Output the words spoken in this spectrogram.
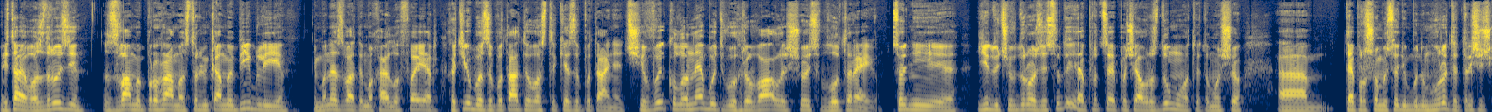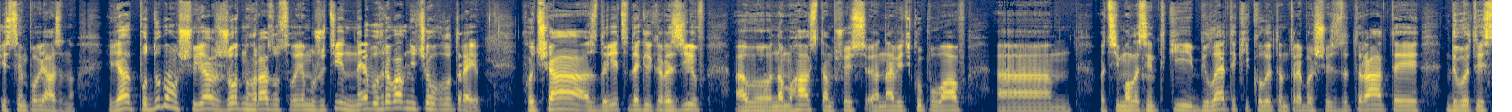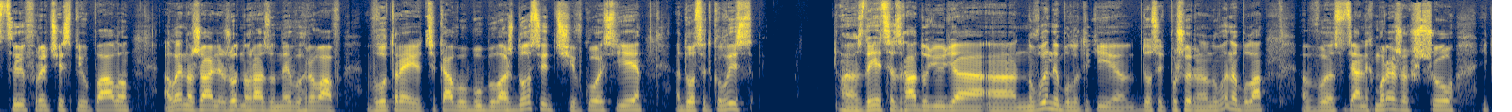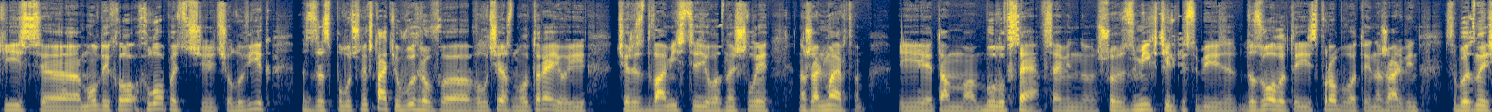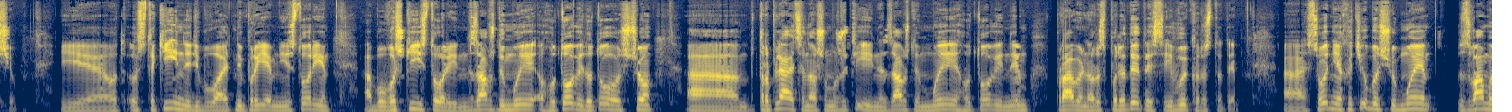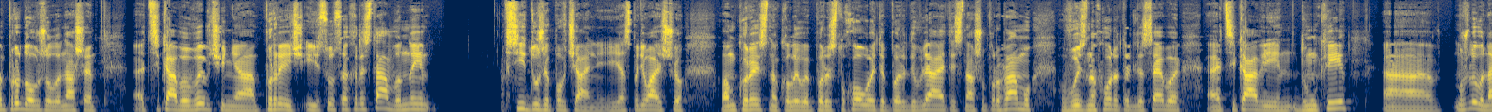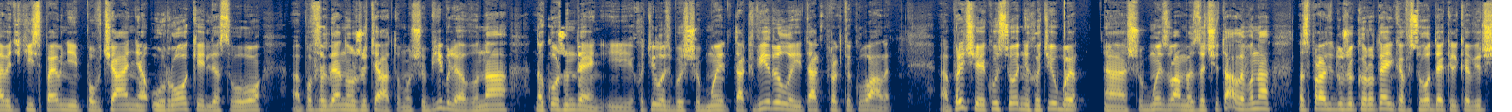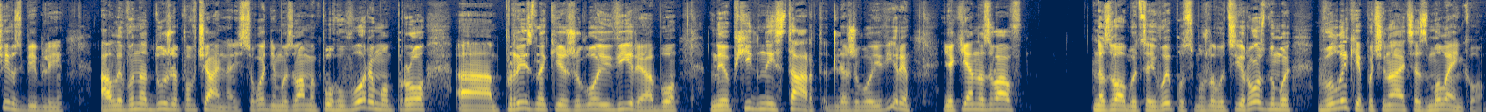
Вітаю вас, друзі! З вами програма Сторінками Біблії, мене звати Михайло Феєр. Хотів би запитати у вас таке запитання: чи ви коли-небудь вигравали щось в лотерею? Сьогодні, їдучи в дорозі сюди, я про це почав роздумувати, тому що е, те, про що ми сьогодні будемо говорити, трішечки з цим пов'язано. Я подумав, що я жодного разу в своєму житті не вигравав нічого в лотерею. Хоча, здається, декілька разів е, намагався там щось е, навіть купував. е, Оці малесні такі білетики, коли там треба щось затирати, дивитись цифри, чи співпало. Але, на жаль, жодного разу не вигравав в лотерею. Цікаво, був би ваш досвід, чи в когось є досвід колись. Здається, згадую я новини були такі, досить поширена новина була в соціальних мережах, що якийсь е, молодий хло- хлопець чи чоловік з Сполучених Штатів виграв е, величезну лотерею, і через два місяці його знайшли, на жаль, мертвим. І там було все. Все він що зміг тільки собі дозволити і спробувати. І, на жаль, він себе знищив. І е, от ось такі іноді бувають неприємні історії або важкі історії. Не завжди ми готові до того, що а, трапляється в нашому житті, і не завжди ми готові ним правильно розпорядитися і використати. А, сьогодні я хотів би, щоб ми з вами продовжили наше е, цікаве вивчення притч Ісуса Христа. Вони всі дуже повчальні. І я сподіваюся, що вам корисно, коли ви переслуховуєте, передивляєтесь нашу програму, ви знаходите для себе е, цікаві думки, можливо, навіть якісь певні повчання, уроки для свого повсякденного життя, тому що Біблія вона на кожен день, і хотілося б, щоб ми так вірили і так практикували. Притча, яку сьогодні хотів би, щоб ми з вами зачитали, вона насправді дуже коротенька, всього декілька віршів з Біблії, але вона дуже повчальна. І сьогодні ми з вами поговоримо про признаки живої віри або необхідний старт для живої віри, як я назвав. Назвав би цей випуск, можливо, ці роздуми велике починається з маленького.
